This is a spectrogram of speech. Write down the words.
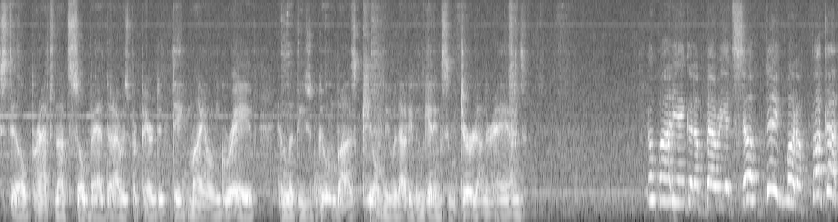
Still, perhaps not so bad that I was prepared to dig my own grave and let these goombas kill me without even getting some dirt on their hands. Your body ain't gonna bury itself. Dig, motherfucker!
